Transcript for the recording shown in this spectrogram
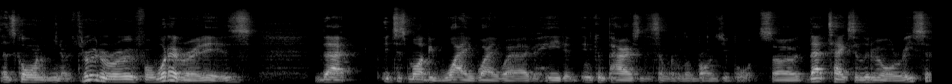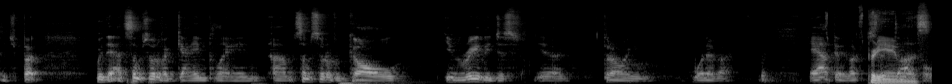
that's gone you know through the roof or whatever it is that it just might be way way way overheated in comparison to some of the LeBrons you bought. So that takes a little bit more research, but without some sort of a game plan, um, some sort of a goal, you're really just you know throwing whatever out there. Like it's pretty aimless.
